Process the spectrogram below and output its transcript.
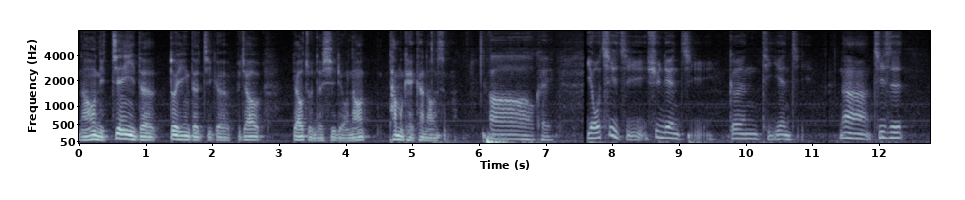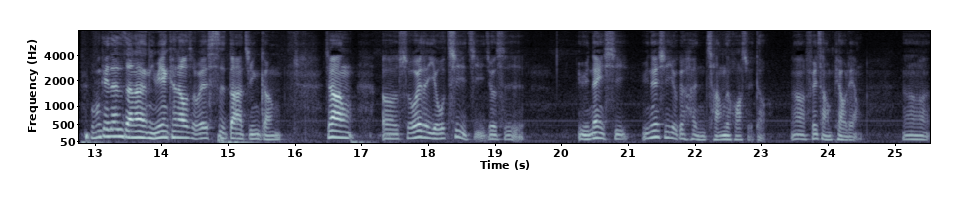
然后你建议的对应的几个比较标准的溪流，然后他们可以看到什么？啊，OK，油气级、训练级跟体验级。那其实我们可以在这展览里面看到所谓四大金刚，像呃所谓的油气级就是宇内溪，宇内溪有个很长的滑水道，那非常漂亮，那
